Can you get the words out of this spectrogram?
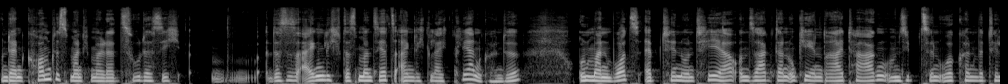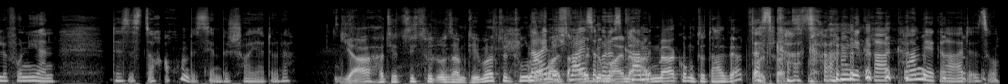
und dann kommt es manchmal dazu, dass ich, das ist eigentlich, dass man es jetzt eigentlich gleich klären könnte und man WhatsAppt hin und her und sagt dann, okay, in drei Tagen um 17 Uhr können wir telefonieren. Das ist doch auch ein bisschen bescheuert, oder? Ja, hat jetzt nichts mit unserem Thema zu tun, Nein, aber ich als weiß, aber allgemeine kam- Anmerkung total wertvoll. Das Schatz. kam mir gerade kam mir gerade so.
